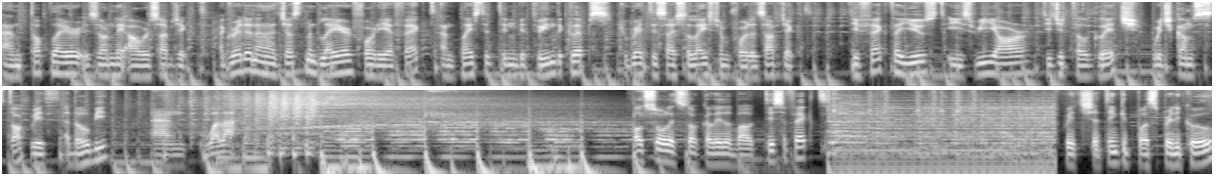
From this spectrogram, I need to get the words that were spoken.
and top layer is only our subject. I created an adjustment layer for the effect and placed it in between the clips to create this isolation for the subject. The effect I used is VR Digital Glitch, which comes with Adobe, and voila! Also, let's talk a little about this effect, which I think it was pretty cool.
